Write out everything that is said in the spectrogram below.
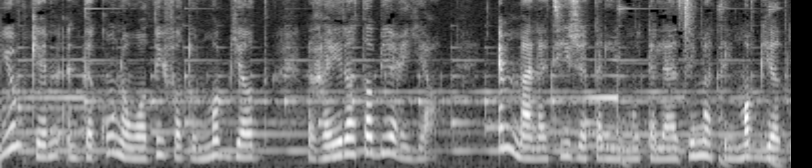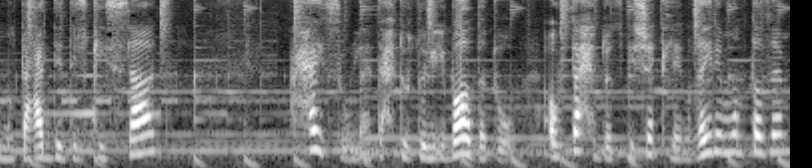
يمكن أن تكون وظيفة المبيض غير طبيعية إما نتيجة لمتلازمة المبيض متعدد الكيسات حيث لا تحدث الإباضة أو تحدث بشكل غير منتظم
